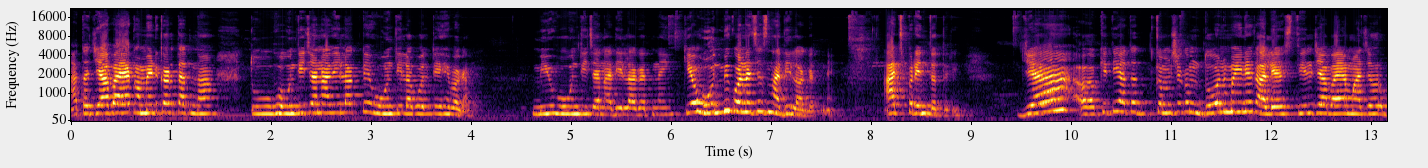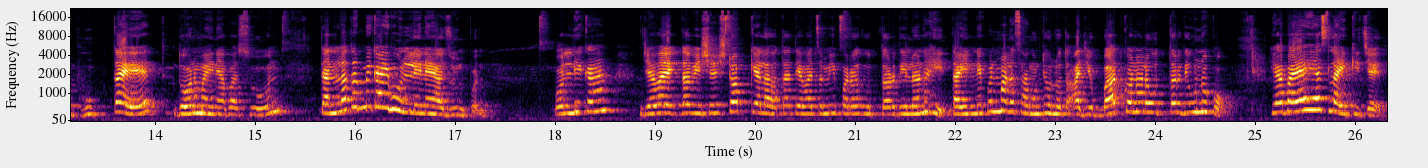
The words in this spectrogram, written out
आता ज्या बाया कमेंट करतात ना तू होऊन तिच्या नादी लागते होऊन तिला बोलते हे बघा मी होऊन तिच्या नादी लागत नाही किंवा होऊन मी कोणाच्याच नादी लागत नाही. आजपर्यंत तरी. ज्या किती आता कमसे कम दोन महिन्यात आले असतील ज्या बाया माझ्यावर भुकतायत दोन महिन्यापासून त्यांना तर मी काही बोलले नाही अजून पण. बोलली का जेव्हा एकदा विषय स्टॉप केला होता तेव्हाचं मी परत उत्तर दिलं नाही. ताईंनी पण मला सांगून ठेवलं होतं अजिबात कोणाला उत्तर देऊ नको. ह्या बाया ह्याच लायकीच्या आहेत.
